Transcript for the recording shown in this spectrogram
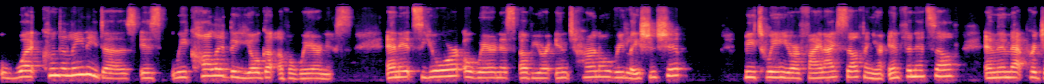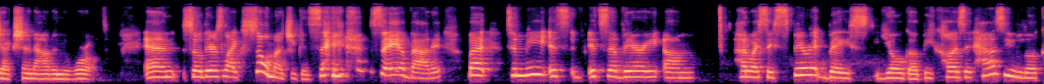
what Kundalini does is we call it the yoga of awareness. And it's your awareness of your internal relationship between your finite self and your infinite self, and then that projection out in the world. And so there's like so much you can say say about it, but to me, it's it's a very um, how do I say spirit based yoga because it has you look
